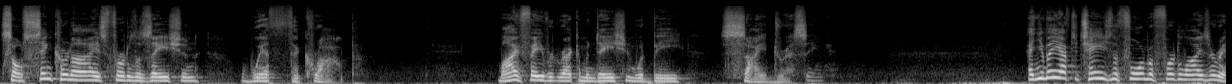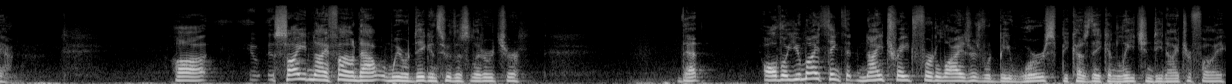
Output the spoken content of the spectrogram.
So synchronize fertilization with the crop. My favorite recommendation would be side dressing. And you may have to change the form of fertilizer N. Uh, Saeed and I found out when we were digging through this literature that although you might think that nitrate fertilizers would be worse because they can leach and denitrify,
